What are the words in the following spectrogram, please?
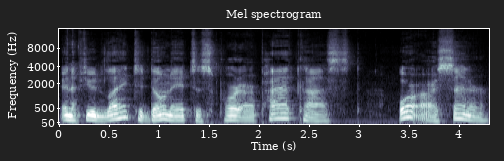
And if you'd like to donate to support our podcast or our center,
